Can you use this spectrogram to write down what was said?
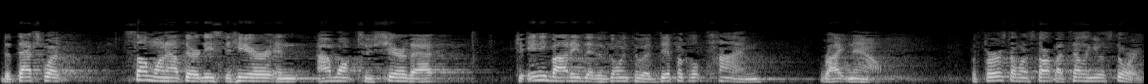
that that's what someone out there needs to hear, and I want to share that to anybody that is going through a difficult time right now. But first, I want to start by telling you a story.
